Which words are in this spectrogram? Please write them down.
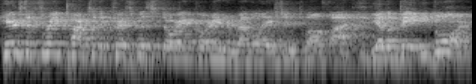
Here's the three parts of the Christmas story according to Revelation 12 5. You have a baby born.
